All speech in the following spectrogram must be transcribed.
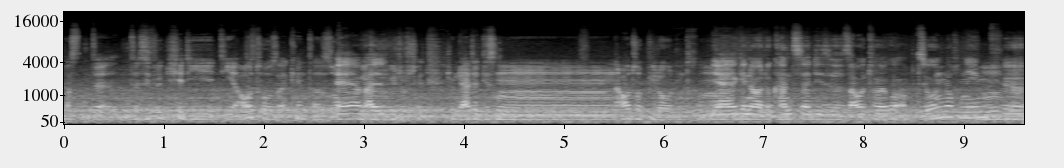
Was, der, der sieht wirklich hier die, die Autos, erkennt er so, Ja, ja, wie, weil- du- wie du stehst. Stimmt, der hatte diesen Autopiloten drin. ne? Ja, genau. Du kannst ja diese sauteure Option noch nehmen Mhm. für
